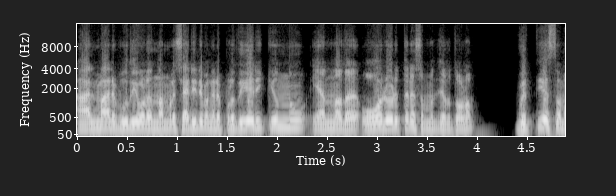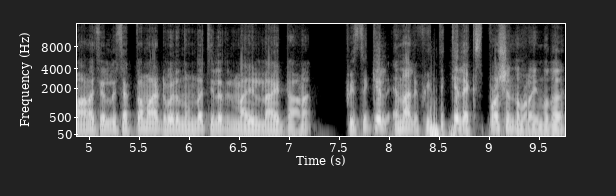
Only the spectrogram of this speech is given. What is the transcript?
ആത്മാനുഭൂതിയോടെ നമ്മുടെ ശരീരം എങ്ങനെ പ്രതികരിക്കുന്നു എന്നത് ഓരോരുത്തരെ സംബന്ധിച്ചിടത്തോളം വ്യത്യസ്തമാണ്. ചിലർ ശക്തമായിട്ട് വരുന്നുണ്ട് ചിലരിൽ മൈൽഡായിട്ടാണ്. ഫിസിക്കൽ എന്നാൽ ഫിസിക്കൽ എക്സ്പ്രഷൻ എന്ന് പറയുന്നത്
